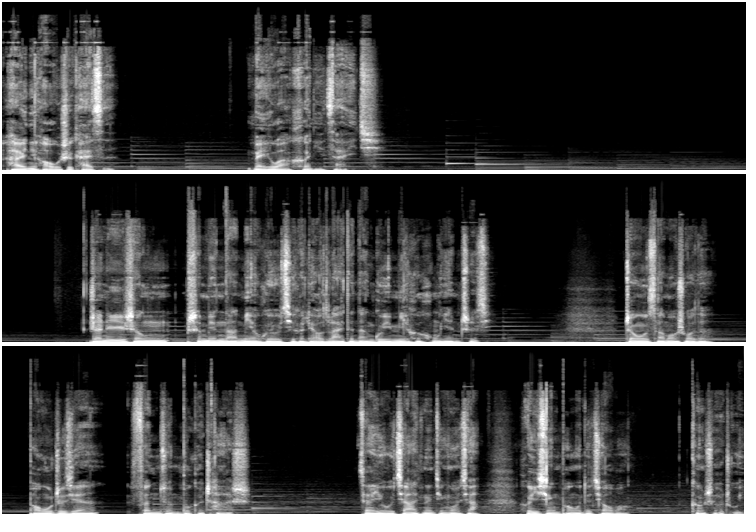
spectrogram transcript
嗨，你好，我是凯子。每晚和你在一起。人这一生，身边难免会有几个聊得来的男闺蜜和红颜知己。正如三毛说的：“朋友之间，分寸不可差失。”在有家庭的情况下，和异性朋友的交往，更是要注意。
